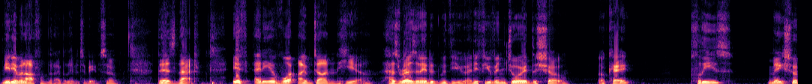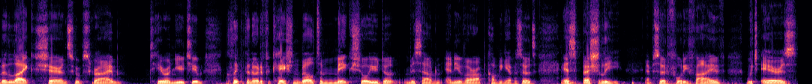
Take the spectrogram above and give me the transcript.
medium and art form that I believe it to be. So there's that. If any of what I've done here has resonated with you, and if you've enjoyed the show, okay, please make sure to like, share, and subscribe here on YouTube. Click the notification bell to make sure you don't miss out on any of our upcoming episodes, especially episode 45, which airs.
